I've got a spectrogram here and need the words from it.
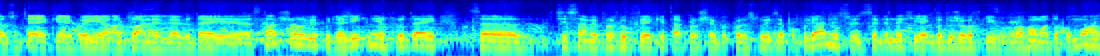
е, взуття, яке якби, є актуальне для людей старшого віку, для літніх людей. Це ті самі продукти, які також якби, користуються популярністю. і Це для них є якби, дуже важкий, вагома допомога.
